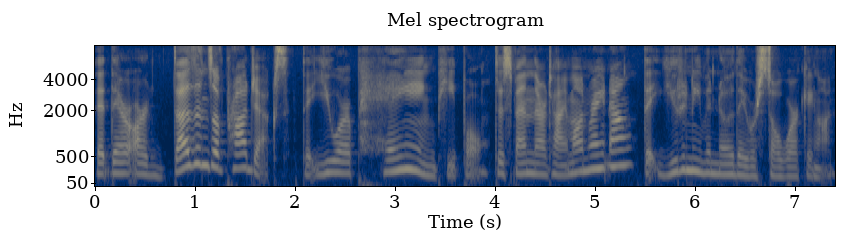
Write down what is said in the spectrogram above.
that there are dozens of projects that you are paying people to spend their time on right now that you didn't even know they were still working on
